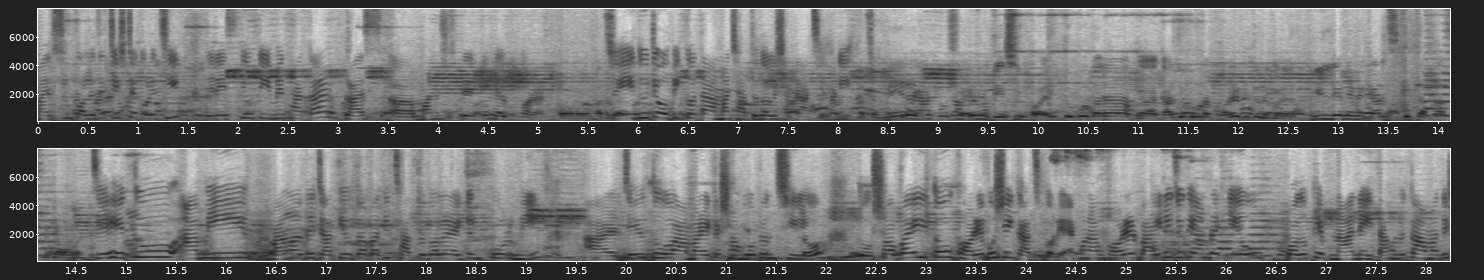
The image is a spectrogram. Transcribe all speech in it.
মাইলস্টোন কলেজে চেষ্টা করেছি যে রেস্কিউ টিমে থাকার প্লাস মানুষদেরকে হেল্প করার। তো এই দুটো অভিজ্ঞতা আমার ছাত্র দলের সাথে আছে মানে আচ্ছা মেয়েরা একটু প্রশিক্ষণ বেশি হয় তবুও তারা কার্যক্রমটা ঘরের ভিতরে করে। ফিল্ডে নেমে কাজ করতে আপনার আসলে কেমন লাগে? যেহেতু আমি বাংলাদেশ জাতীয়তাবাদী ছাত্র দলের একজন কর্মী আর যেহেতু আমার একটা সংগঠন ছিল, তো সবাই তো ঘরে বসেই কাজ করে। এখন ঘরের বাইরে যদি আমরা কেউ পদক্ষেপ না নেই, তাহলে তো আমাদের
